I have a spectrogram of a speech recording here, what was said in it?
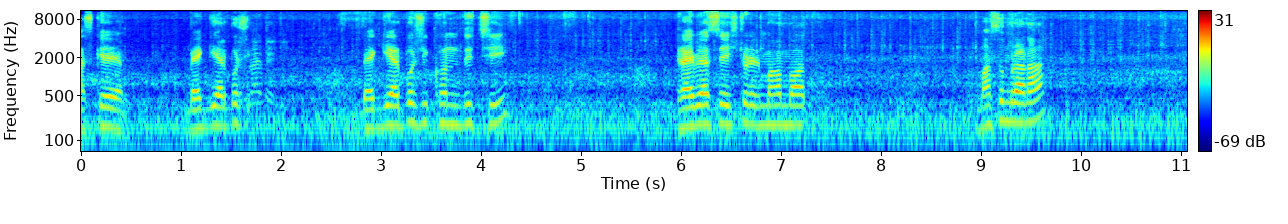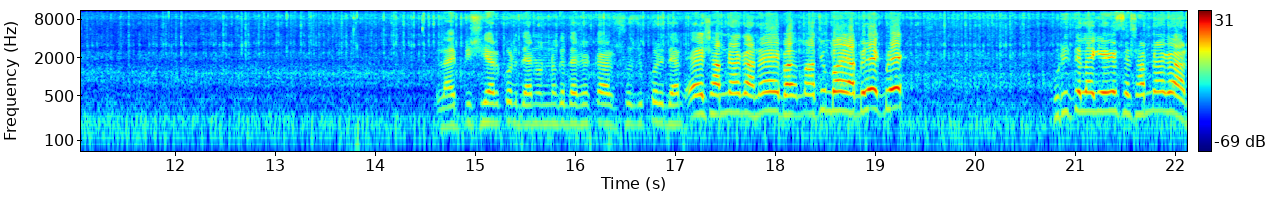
আজকে ব্যাগ গিয়ার ব্যাগ গিয়ার প্রশিক্ষণ দিচ্ছি। ড্রাইভার আছে স্টুডেন্ট মোহাম্মদ মাসুম রানা। লাইভটি শেয়ার করে দেন, অন্যকে দেখার সুযোগ করে দেন। এই, সামনে আগান। এই মাসুম ভাই ব্রেক ব্রেক। খুঁটিতে লাগিয়ে গেছে, সামনে আগান।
